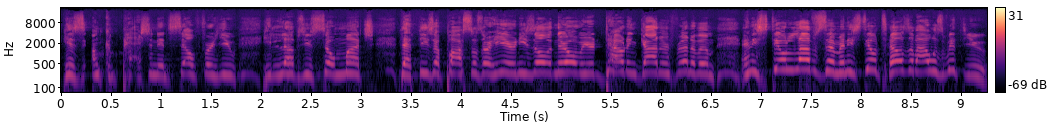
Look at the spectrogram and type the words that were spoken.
his uncompassionate self for you. He loves you so much that these apostles are here and he's over, and they're over here doubting God in front of him, and he still loves them and he still tells them, I was with you.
